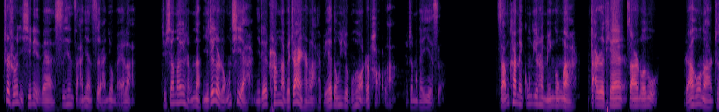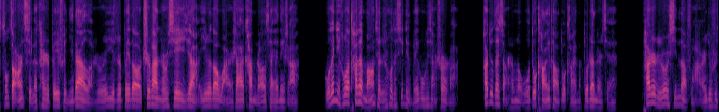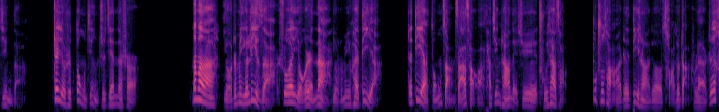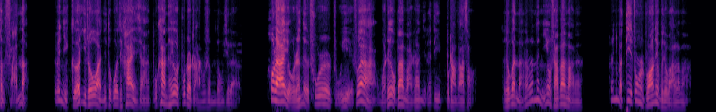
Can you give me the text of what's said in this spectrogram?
这时候你心里边私心杂念自然就没了，就相当于什么呢？你这个容器啊，你这坑啊被占上了，它别的东西就不会往这跑了，就这么个意思。咱们看那工地上民工啊，大热天三十多度。然后呢，这从早上起来开始背水泥袋子，是不是一直背到吃饭的时候歇一下，一直到晚上啥也看不着才那啥？我跟你说，他在忙起来之后，他心里没工夫想事儿了，他就在想什么呢？我多扛一趟，多扛一趟，多赚点钱。他这里都是心的，反而就是静的，这就是动静之间的事儿。那么，有这么一个例子啊，说有个人呢，有这么一块地呀，这地啊总长杂草啊，他经常得去除一下草。不除草啊，这地上就草就长出来了，这也很烦呐。因为你隔一周啊，你得过去看一下，不看他又不知道长出什么东西来了。后来有人给他出主意，说呀，我这有办法让你的地不长杂草。他就问他，他说那你有啥办法呢？他说你把地种上庄稼不就完了吗？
